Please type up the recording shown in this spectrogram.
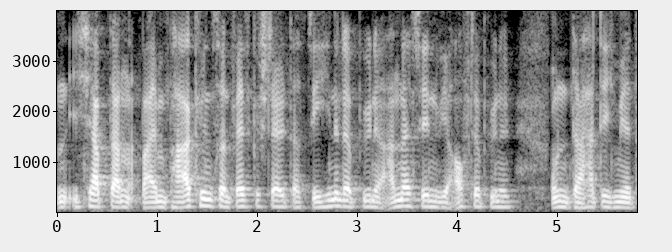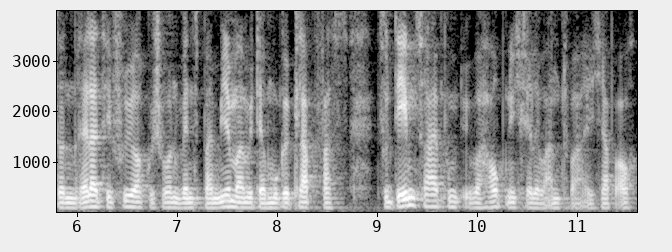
Und ich habe dann bei ein paar Künstlern festgestellt, dass die hinter der Bühne anders sind wie auf der Bühne. Und da hatte ich mir dann relativ früh auch geschworen, wenn es bei mir mal mit der Mucke klappt, was zu dem Zeitpunkt überhaupt nicht relevant war. Ich habe auch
